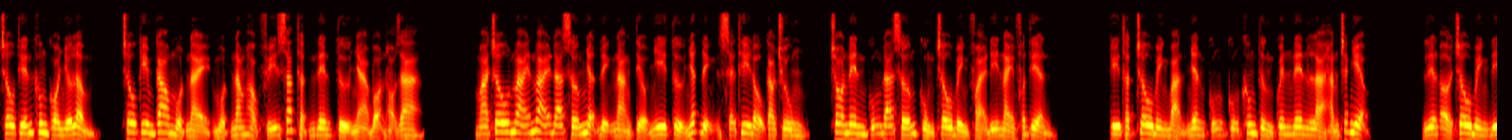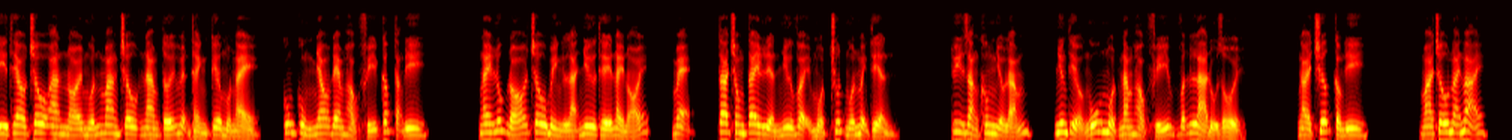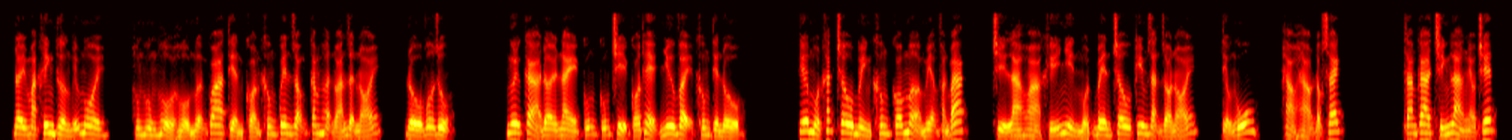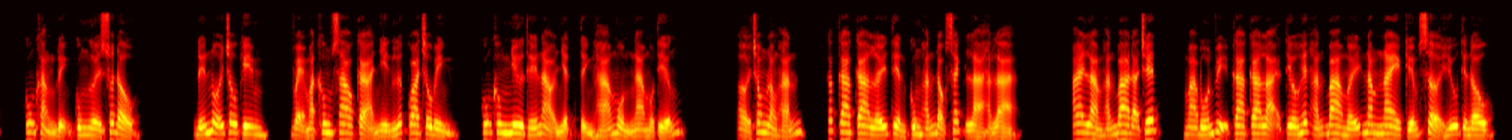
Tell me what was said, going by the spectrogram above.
Châu Thiến không có nhớ lầm, Châu Kim cao một này một năm học phí xác thật nên từ nhà bọn họ ra. Mà Châu mãi mãi đã sớm nhận định nàng tiểu nhi tử nhất định sẽ thi đậu cao trung, cho nên cũng đã sớm cùng Châu Bình phải đi này phân tiền. Kỳ thật Châu Bình bản nhân cũng cũng không từng quên nên là hắn trách nhiệm. Liên ở Châu Bình đi theo Châu An nói muốn mang Châu Nam tới huyện thành kia một ngày, cũng cùng nhau đem học phí cấp tặng đi. Ngay lúc đó Châu Bình là như thế này nói, mẹ, ta trong tay liền như vậy một chút muốn mệnh tiền. Tuy rằng không nhiều lắm, nhưng tiểu ngũ một năm học phí vẫn là đủ rồi. Ngày trước cầm đi. Mà Châu nãi nãi, đầy mặt khinh thường nhíu môi, hùng hùng hổ hổ mượn qua tiền còn không quên giọng căm hận oán giận nói, đồ vô dụng. Ngươi cả đời này cũng cũng chỉ có thể như vậy không tiền đồ. kia một khắc Châu Bình không có mở miệng phản bác, chỉ là hòa khí nhìn một bên Châu Kim dặn dò nói, tiểu ngũ, hảo hảo đọc sách. Tam ca chính là nghèo chết, cũng khẳng định cùng người xuất đầu. Đến nỗi Châu Kim, vẻ mặt không sao cả nhìn lướt qua Châu Bình, cũng không như thế nào nhiệt tình há mồm nga một tiếng. Ở trong lòng hắn, các ca ca lấy tiền cung hắn đọc sách là hẳn là. Ai làm hắn ba đã chết, mà bốn vị ca ca lại tiêu hết hắn ba mấy năm nay kiếm sở hữu tiền đâu.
